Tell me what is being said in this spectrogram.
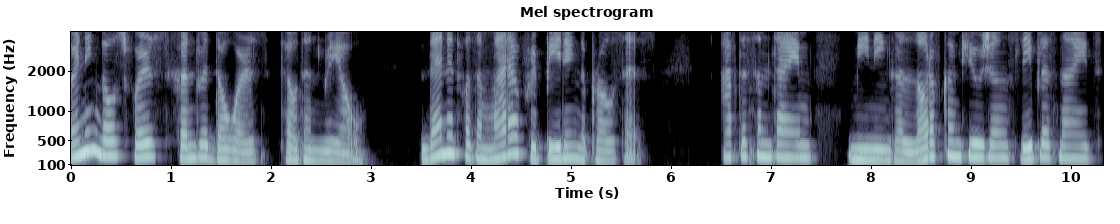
Earning those first hundred dollars felt unreal. Then it was a matter of repeating the process. After some time, meaning a lot of confusion, sleepless nights,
